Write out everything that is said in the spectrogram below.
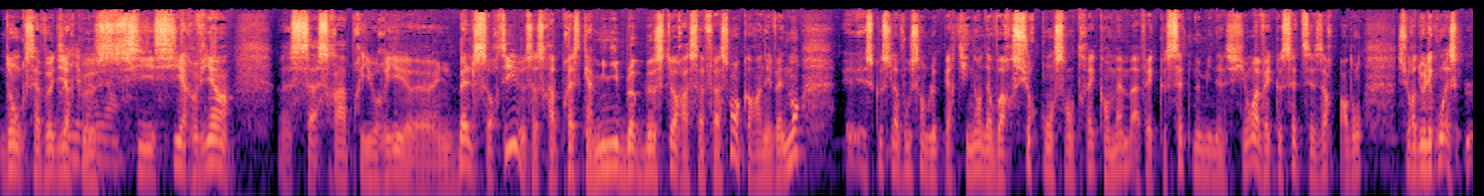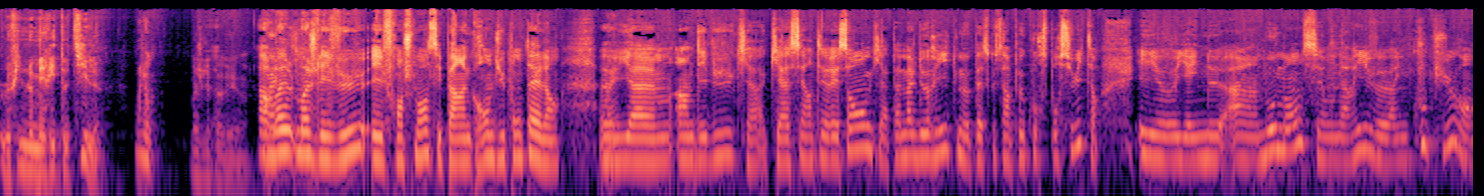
donc ça veut dire que si, si il revient, euh, ça sera a priori euh, une belle sortie, ça sera presque un mini blockbuster à sa façon, encore un événement. Est-ce que cela vous semble pertinent d'avoir surconcentré quand même avec cette nomination, avec cette César, pardon, sur Radio Lécon Le film le mérite-t-il? Voilà. Moi, je l'ai pas vu. Alors moi, moi, je l'ai vu et franchement, c'est pas un grand Dupontel. Hein. Euh, il y a un début qui, a, qui, est assez intéressant, qui a pas mal de rythme parce que c'est un peu course poursuite. Et euh, il y a une, à un moment, c'est on arrive à une coupure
